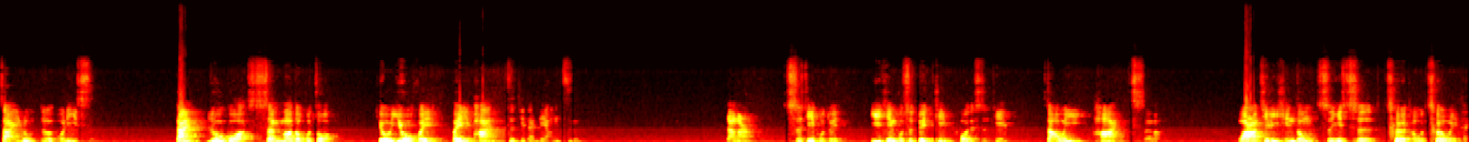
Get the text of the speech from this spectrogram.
载入德国历史。但如果什么都不做，就又会背叛自己的良知。”然而，时机不对，已经不是最紧迫的时间，早已太迟了。瓦尔基里行动是一次彻头彻尾的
